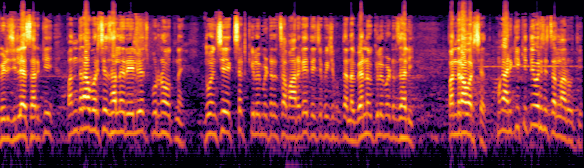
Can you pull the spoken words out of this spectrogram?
बीड जिल्ह्यासारखी पंधरा वर्षे झालं रेल्वेच पूर्ण होत नाही. दोनशे एकसष्ट किलोमीटरचा मार्ग आहे त्याच्यापेक्षा फक्त नव्याण्णव किलोमीटर झाली. पंधरा वर्षात. मग आणखी किती वर्षे चालणार होती?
